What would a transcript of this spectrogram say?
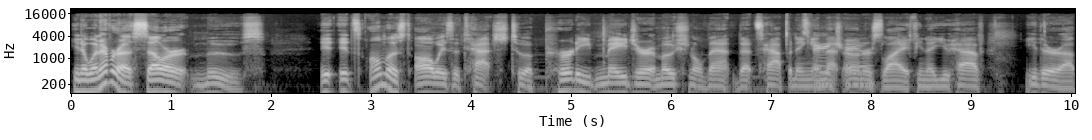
You know, whenever a seller moves, it, it's almost always attached to a pretty major emotional event that's happening in that true. owner's life. You know, you have either a,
